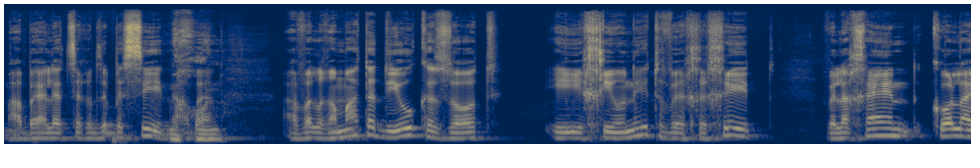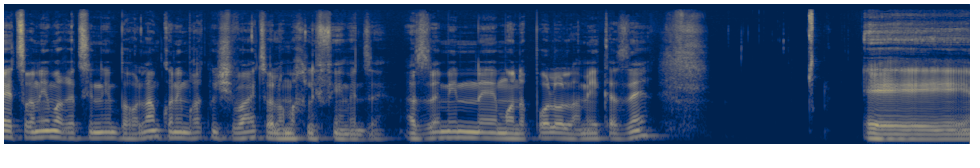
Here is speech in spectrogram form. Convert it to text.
מה הבעיה לייצר את זה בסין? נכון. אבל רמת הדיוק הזאת היא חיונית והכרחית, ולכן כל היצרנים הרציניים בעולם קונים רק משוויץ ולא מחליפים את זה. אז זה מין אה, מונופול עולמי כזה. אה,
